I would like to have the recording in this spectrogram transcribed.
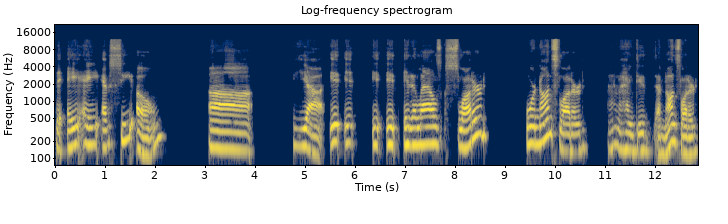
the AAFCO, uh, yeah, it, it, it, it, it allows slaughtered or non-slaughtered I don't know how you do a non-slaughtered,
